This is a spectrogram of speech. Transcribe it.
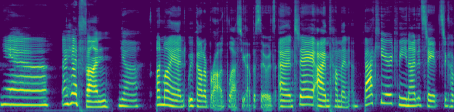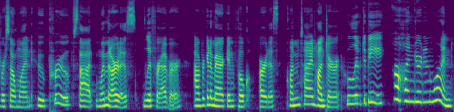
Yeah, I had fun. Yeah. On my end, we've gone abroad the last few episodes, and today I'm coming back here to the United States to cover someone who proves that women artists live forever. African American folk artist Clementine Hunter, who lived to be 101.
